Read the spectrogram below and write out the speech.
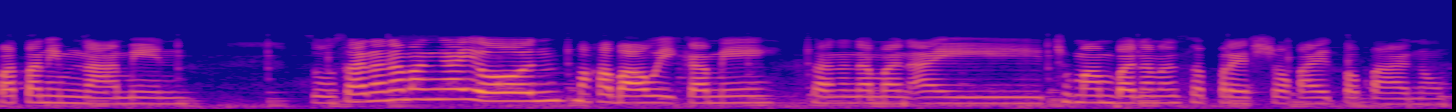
patanim namin. So, sana naman ngayon, makabawi kami. Sana naman ay tsumamba naman sa presyo kahit papano.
